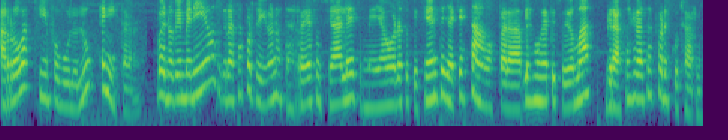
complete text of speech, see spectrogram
arroba Infobululú en Instagram. Bueno, bienvenidos, gracias por seguirnos en nuestras redes sociales, media hora suficiente, ya que estamos para darles un episodio más. Gracias, gracias por escucharnos.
